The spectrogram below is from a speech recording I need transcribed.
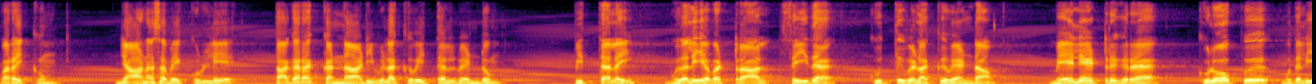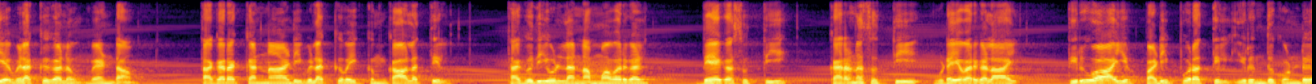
வரைக்கும் ஞானசபைக்குள்ளே தகரக் கண்ணாடி விளக்கு வைத்தல் வேண்டும். பித்தளை முதலியவற்றால் செய்த குத்து விளக்கு வேண்டாம். மேலேற்றுகிற குலோப்பு முதலிய விளக்குகளும் வேண்டாம். தகர கண்ணாடி விளக்கு வைக்கும் காலத்தில் தகுதியுள்ள நம்மவர்கள் தேக சுத்தி கரண சுத்தி உடையவர்களாய் திருவாயிற் படிப்புறத்தில் இருந்து கொண்டு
